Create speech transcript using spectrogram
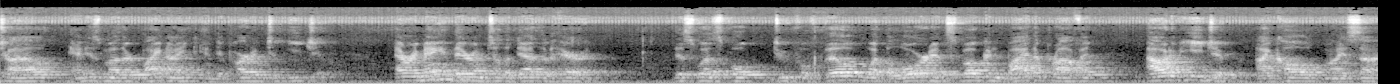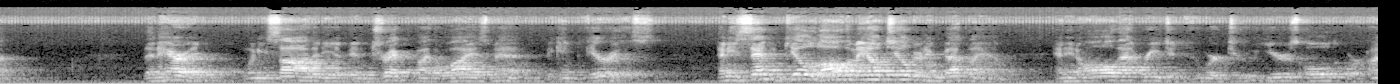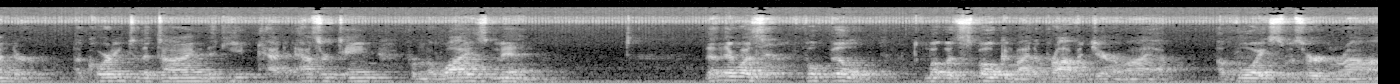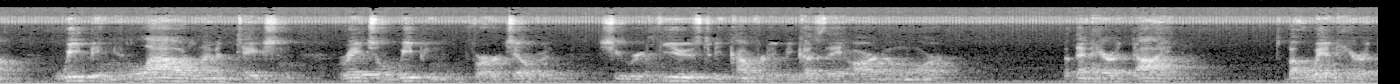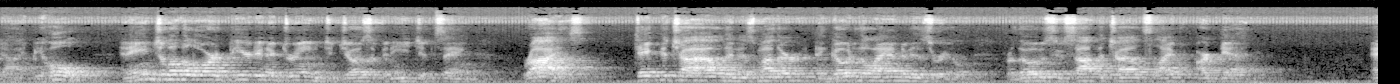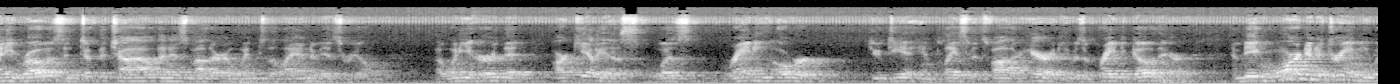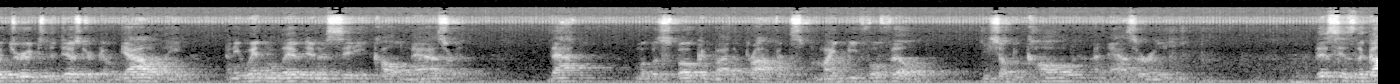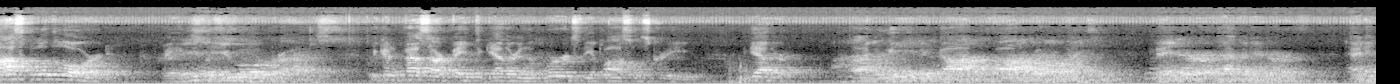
Child and his mother by night and departed to Egypt, and remained there until the death of Herod. This was to fulfill what the Lord had spoken by the prophet Out of Egypt I called my son. Then Herod, when he saw that he had been tricked by the wise men, became furious. And he sent and killed all the male children in Bethlehem and in all that region who were two years old or under, according to the time that he had ascertained from the wise men. Then there was fulfilled what was spoken by the prophet Jeremiah. A voice was heard in Ramah, weeping and loud lamentation, Rachel weeping for her children. She refused to be comforted because they are no more. But then Herod died. But when Herod died, behold, an angel of the Lord appeared in a dream to Joseph in Egypt, saying, Rise, take the child and his mother, and go to the land of Israel, for those who sought the child's life are dead. And he rose and took the child and his mother and went to the land of Israel. But when he heard that Archelaus was reigning over Judea in place of his father Herod, he was afraid to go there. And being warned in a dream, he withdrew to the district of Galilee, and he went and lived in a city called Nazareth. That what was spoken by the prophets might be fulfilled. He shall be called a Nazarene. This is the gospel of the Lord. Praise to you, O Christ. We confess our faith together in the words of the Apostles' Creed. Together, I believe in God the Father Almighty, maker of heaven and earth,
